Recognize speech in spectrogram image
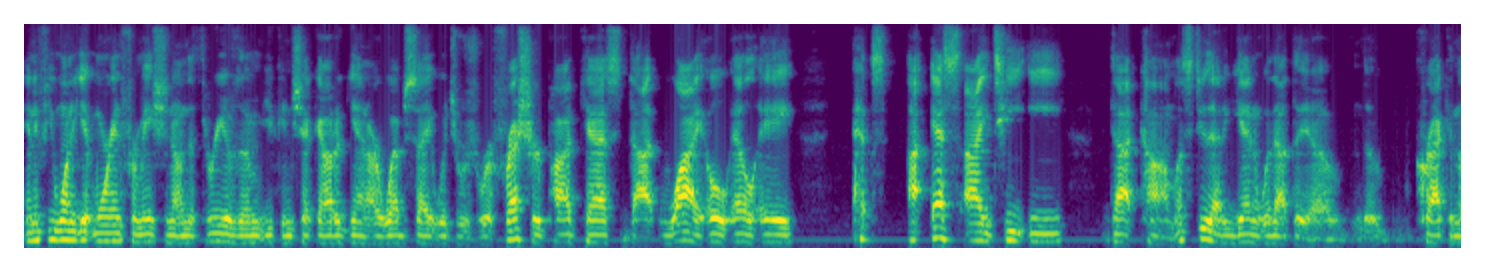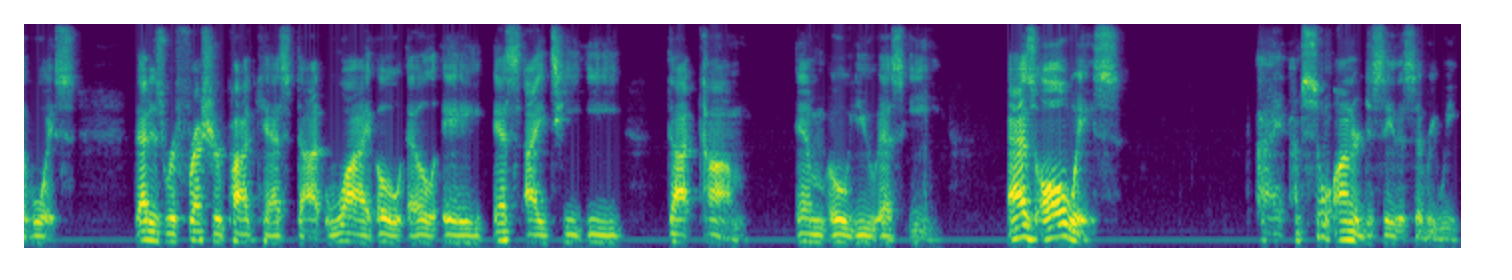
And if you want to get more information on the three of them, you can check out again our website, which was refresherpodcast.yolasite.com. Let's do that again without the uh, the crack in the voice. That is refresherpodcast.yolasite.com. M O U S E. As always, I, I'm so honored to say this every week.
